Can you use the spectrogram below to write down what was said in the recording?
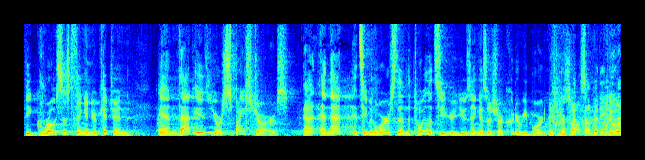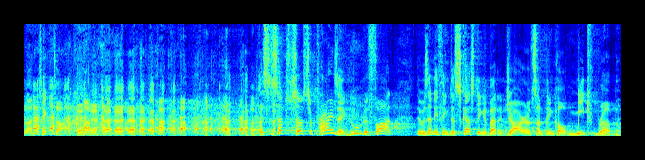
the grossest thing in your kitchen, and that is your spice jars. And, and that it's even worse than the toilet seat you're using as a charcuterie board because you saw somebody do it on TikTok. this is such so surprising. Who would have thought there was anything disgusting about a jar of something called meat rub?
